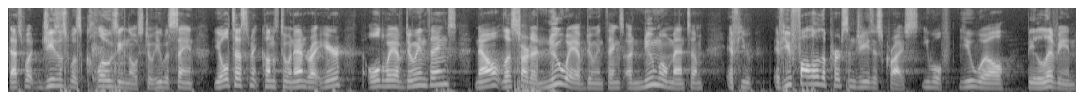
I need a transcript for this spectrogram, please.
That's what Jesus was closing those two. He was saying, the Old Testament comes to an end right here, the old way of doing things. Now let's start a new way of doing things, a new momentum. If you, if you follow the person Jesus Christ, you will, you will be living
